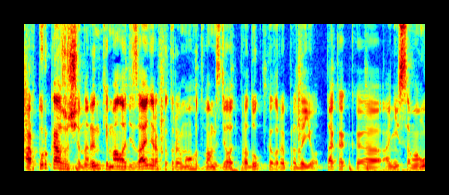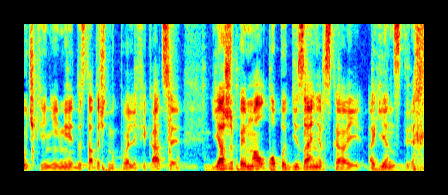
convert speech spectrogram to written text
Артур кажет, что на рынке мало дизайнеров, которые могут вам сделать продукт, который продает, так как э, они самоучки, не имеют достаточной квалификации. Я же поймал опыт дизайнерской агентстве.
